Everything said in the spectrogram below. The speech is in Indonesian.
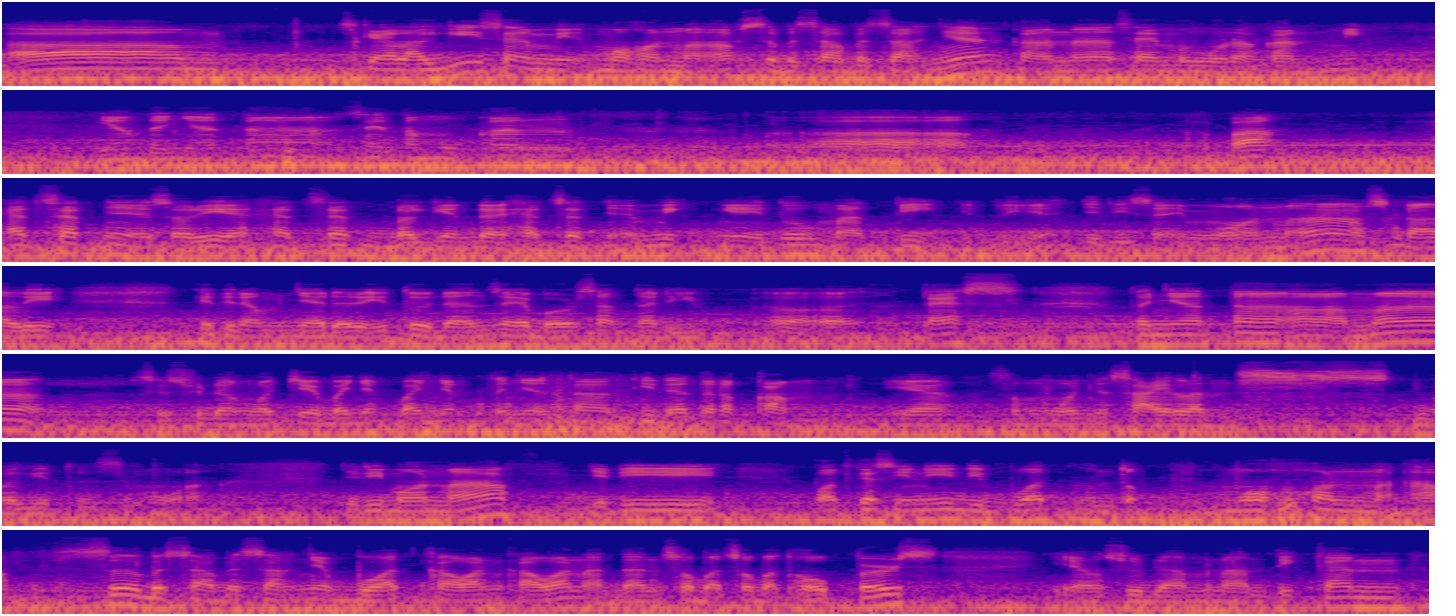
Um, sekali lagi saya mohon maaf sebesar-besarnya karena saya menggunakan mic yang ternyata saya temukan uh, apa headsetnya ya sorry ya headset bagian dari headsetnya micnya itu mati gitu ya. Jadi saya mohon maaf sekali saya tidak menyadari itu dan saya barusan tadi uh, tes ternyata alamat saya sudah ngoceh banyak-banyak ternyata tidak terekam ya semuanya silence begitu semua. Jadi mohon maaf jadi podcast ini dibuat untuk mohon maaf sebesar-besarnya buat kawan-kawan dan sobat-sobat hoppers yang sudah menantikan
